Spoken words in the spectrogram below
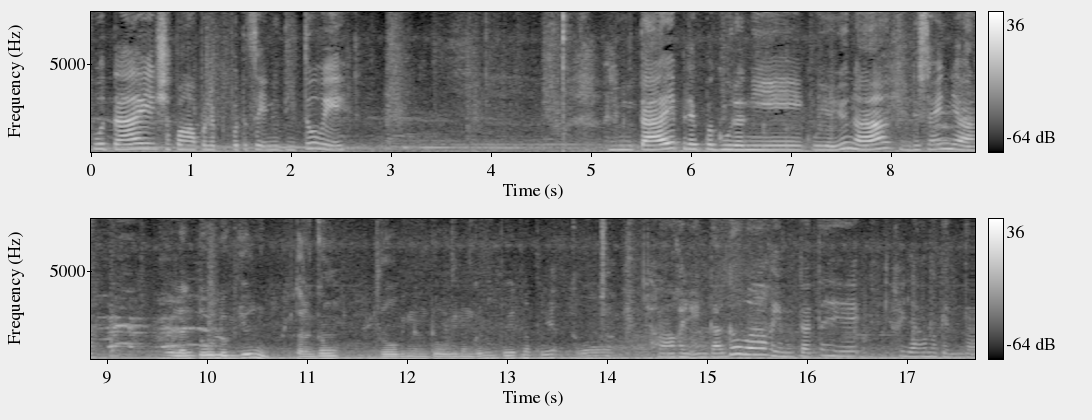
Po, Tay. Siya pa nga po nagpupunta sa inyo dito eh. Alam mo, Tay, pinagpagura ni Kuya yun ah, yung design niya. Walang tulog yun. Talagang drawing ng drawing ng ganun. Puyat na puyat. Kawa. Tsaka kayo yung gagawa, kayo magtatahi. Kaya kailangan maganda.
